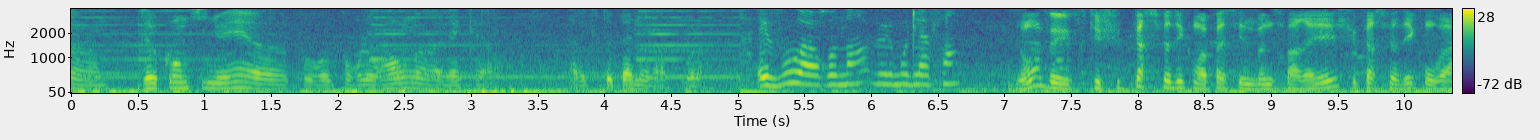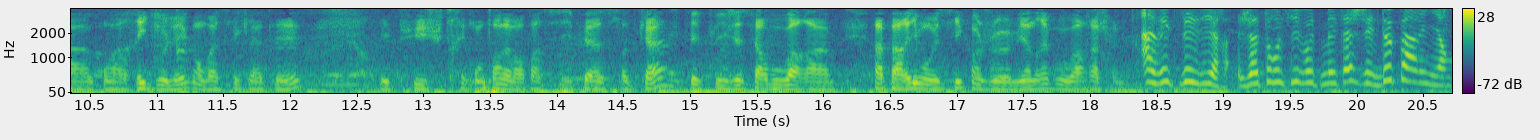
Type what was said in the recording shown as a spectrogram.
euh, de continuer euh, pour pour Laurent avec avec cette peine-là. Voilà. Et vous, Romain, le mot de la fin? Non, ben écoutez, je suis persuadé qu'on va passer une bonne soirée. Je suis persuadé qu'on va, qu'on va rigoler, qu'on va s'éclater. Et puis, je suis très content d'avoir participé à ce podcast. Et puis, j'espère vous voir à, à Paris, moi aussi, quand je viendrai vous voir, Rachel. Avec plaisir. J'attends aussi votre message. J'ai deux paris. hein.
